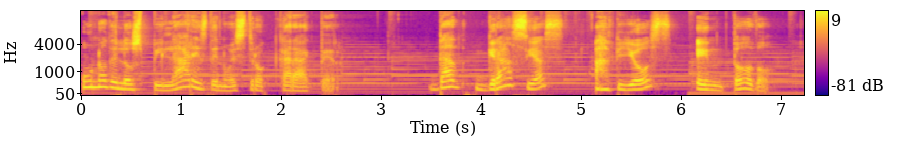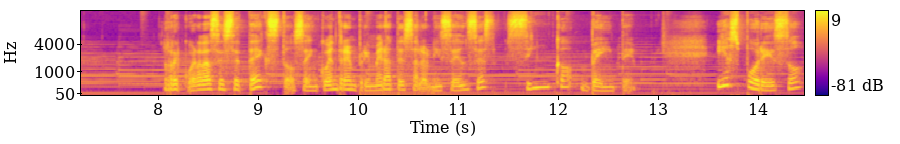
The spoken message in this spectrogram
uno de los pilares de nuestro carácter. Dad gracias a Dios en todo. ¿Recuerdas ese texto? Se encuentra en 1 Tesalonicenses 5:20. Y es por eso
